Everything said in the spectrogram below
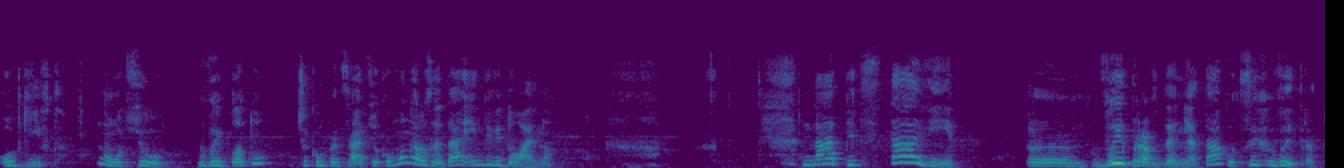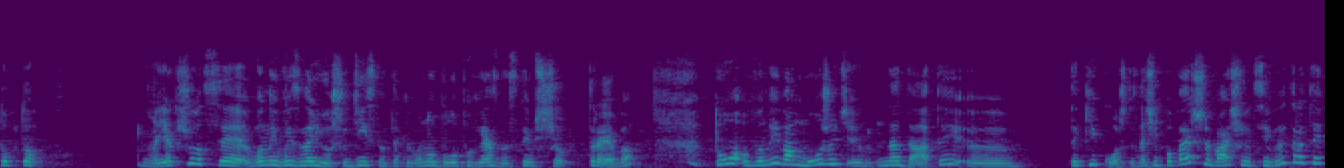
утгіфт, ну, цю виплату чи компенсацію комуна розглядає індивідуально. На підставі виправдання так, оцих витрат. Тобто, якщо це вони визнають, що дійсно таки воно було пов'язане з тим, що треба, то вони вам можуть е, надати е, такі кошти. Значить, по-перше, ваші ці витрати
